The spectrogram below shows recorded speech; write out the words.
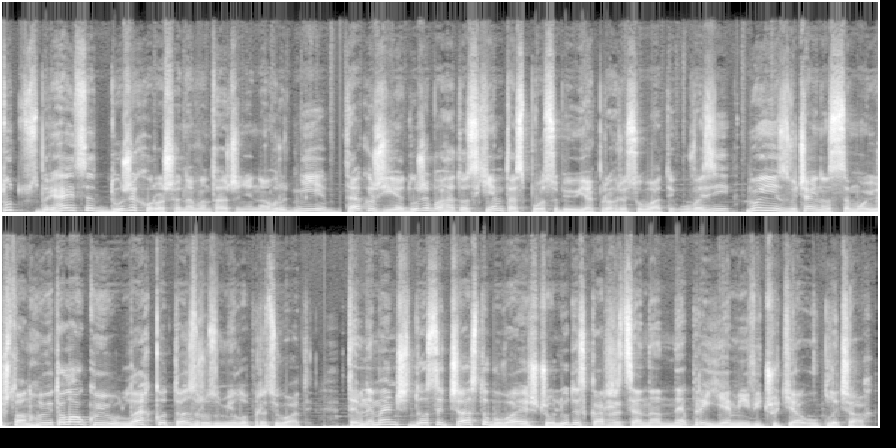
тут зберігається дуже хороше навантаження на грудні. Також є дуже багато схем та способів, як прогресувати у вазі. Ну і, звичайно, з самою штангою та лавкою легко та зрозуміло працювати. Тим не менш, досить часто буває, що люди скаржаться на неприємні відчуття у плечах,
